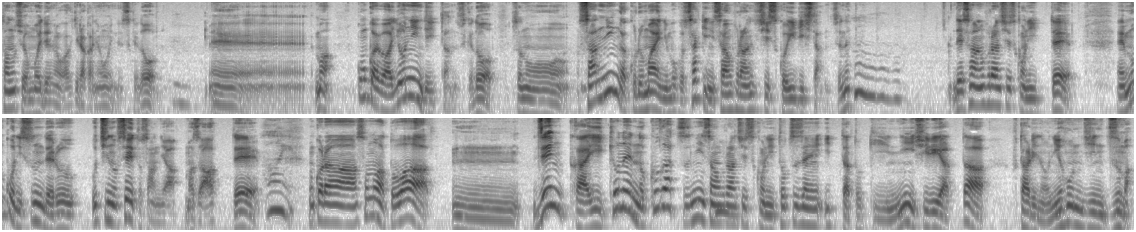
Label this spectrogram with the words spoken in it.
楽しい思い出の方が明らかに多いんですけど、えーまあ今回は4人で行ったんですけどその3人が来る前に僕先にサンフランシスコ入りしたんですよね。うんうんうんでサンフランシスコに行って、えー向こうに住んでるうちの生徒さんにはまず会ってはい。それからその後はうーん前回去年の9月にサンフランシスコに突然行った時に知り合った2人の日本人妻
